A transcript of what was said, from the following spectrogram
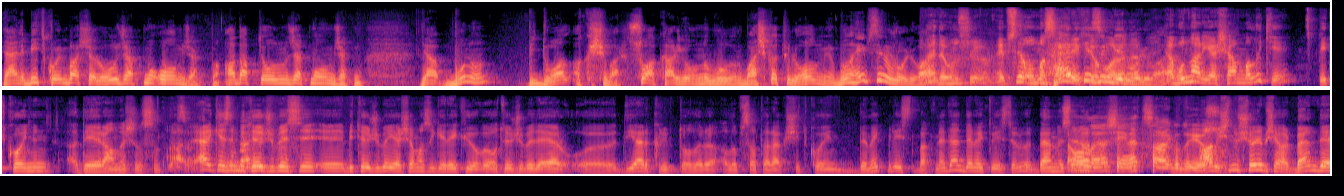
yani Bitcoin başarılı olacak mı olmayacak mı? Adapte olunacak mı olmayacak mı? Ya bunun bir doğal akışı var. Su akar yolunu bulur. Başka türlü olmuyor. Bunun hepsinin rolü var. Ben de bunu söylüyorum. Hepsinin olması Herkesin gerekiyor bu bir arada. rolü var. Ya bunlar yaşanmalı ki Bitcoin'in değeri anlaşılsın. Herkesin bir tecrübesi, e, bir tecrübe yaşaması gerekiyor ve o tecrübede eğer e, diğer kriptoları alıp satarak shitcoin demek bile ist bak neden demek bile istemiyorum. Ben mesela onların şeyine saygı duyuyorsun. Abi şimdi şöyle bir şey var. Ben de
